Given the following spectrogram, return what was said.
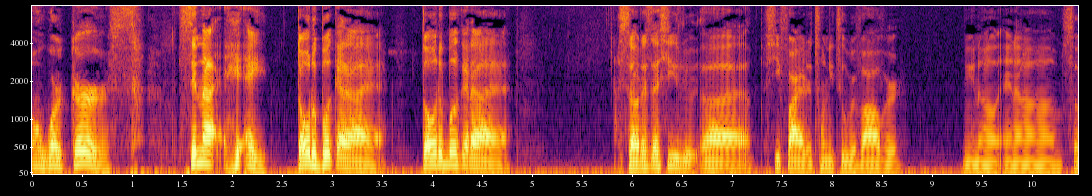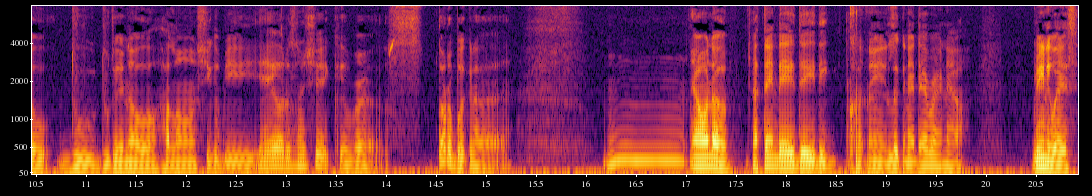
On workers. Send out, hey, Throw the book at her ass. Throw the book at her ass. So they said she uh she fired a 22 revolver, you know, and um so do do they know how long she could be held or some shit? Cause bro, throw the book at her. Mm, I don't know. I think they they they ain't looking at that right now. But anyways,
